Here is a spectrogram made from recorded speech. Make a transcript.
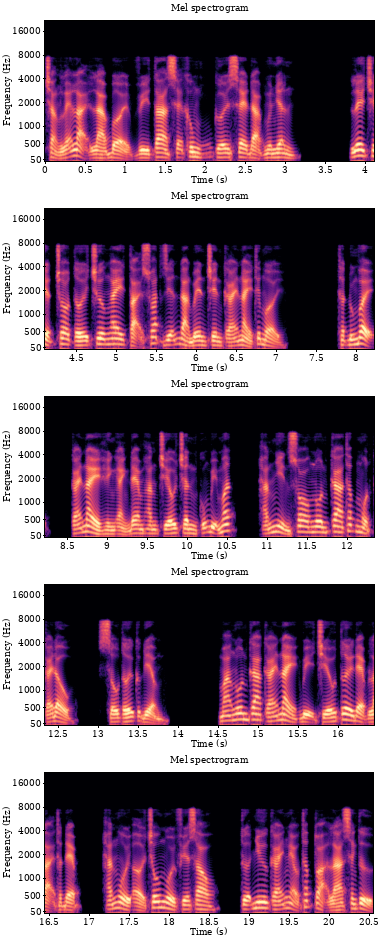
chẳng lẽ lại là bởi vì ta sẽ không cưới xe đạp nguyên nhân. Lê Triệt cho tới trưa ngay tại soát diễn đàn bên trên cái này thiết mời. Thật đúng vậy, cái này hình ảnh đem hắn chiếu chân cũng bị mất, hắn nhìn so ngôn ca thấp một cái đầu, xấu tới cực điểm. Mà ngôn ca cái này bị chiếu tươi đẹp lại thật đẹp, hắn ngồi ở chỗ ngồi phía sau, tựa như cái nghèo thấp tọa lá xanh tử.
